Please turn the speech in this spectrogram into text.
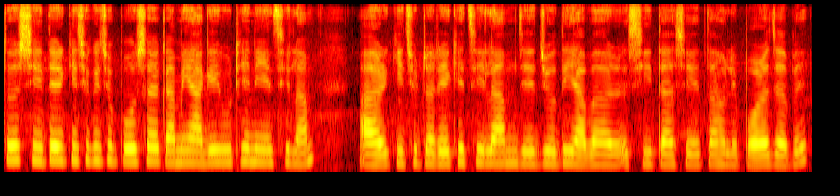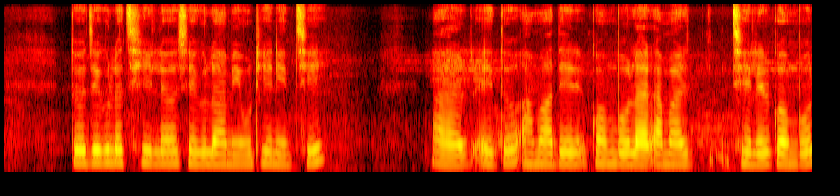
তো শীতের কিছু কিছু পোশাক আমি আগেই উঠে নিয়েছিলাম। আর কিছুটা রেখেছিলাম যে যদি আবার শীত আসে তাহলে পরা যাবে। তো যেগুলো ছিল সেগুলো আমি উঠিয়ে নিচ্ছি। আর এই তো আমাদের কম্বল আর আমার ছেলের কম্বল,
